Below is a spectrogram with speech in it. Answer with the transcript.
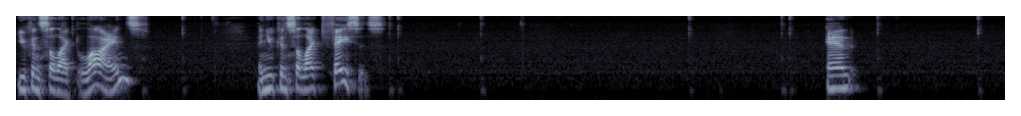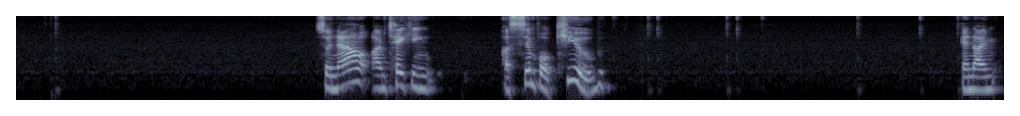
you can select lines, and you can select faces. And so now I'm taking a simple cube and I'm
